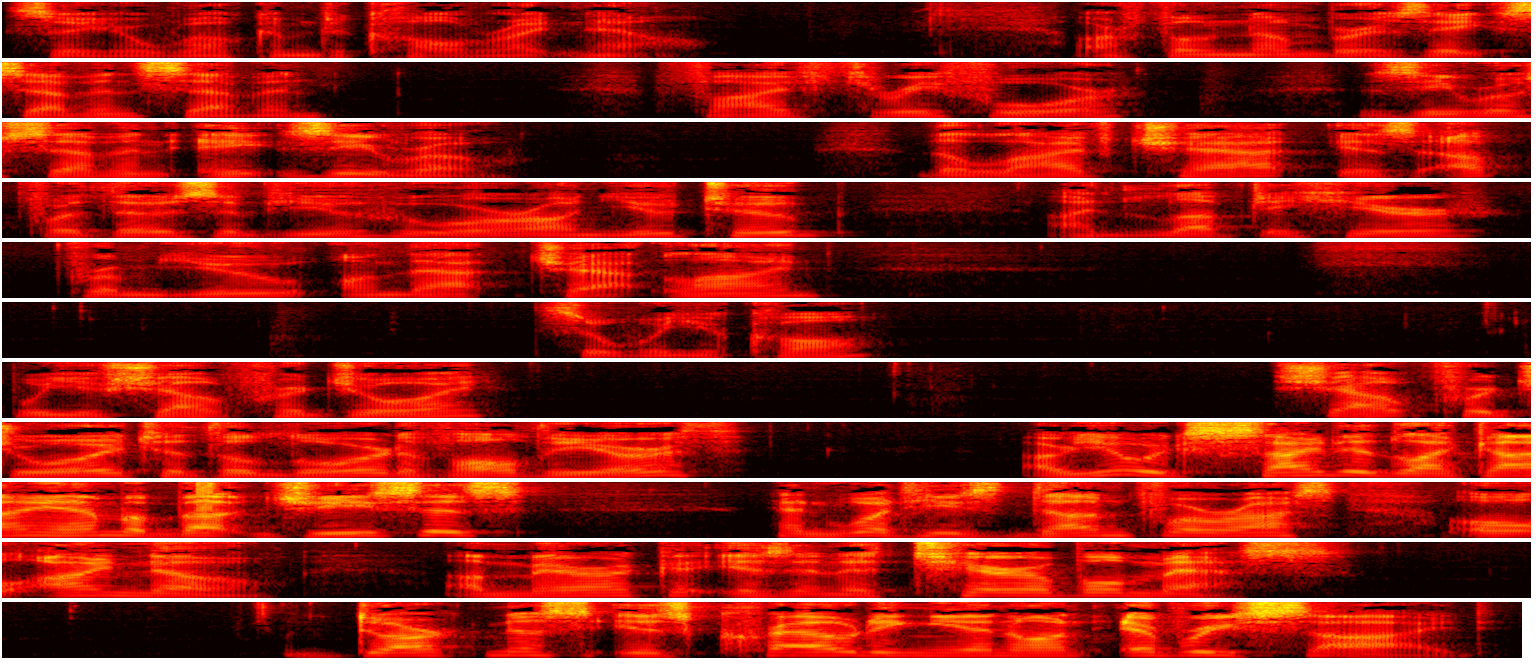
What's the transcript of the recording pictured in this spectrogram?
So you're welcome to call right now. Our phone number is 877 534 0780. The live chat is up for those of you who are on YouTube. I'd love to hear from you on that chat line. So, will you call? Will you shout for joy? Shout for joy to the Lord of all the earth? Are you excited like I am about Jesus and what he's done for us? Oh, I know. America is in a terrible mess. Darkness is crowding in on every side.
